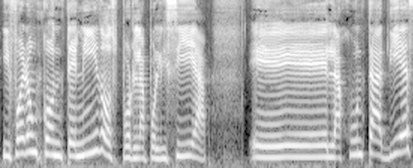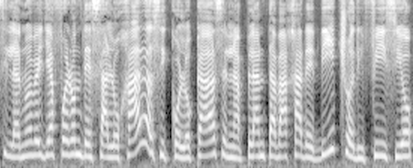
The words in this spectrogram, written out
y fueron contenidos por la policía. Eh, la Junta 10 y la 9 ya fueron desalojadas y colocadas en la planta baja de dicho edificio.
